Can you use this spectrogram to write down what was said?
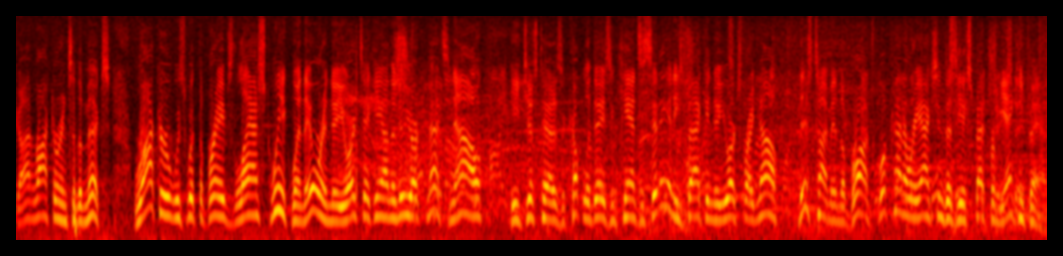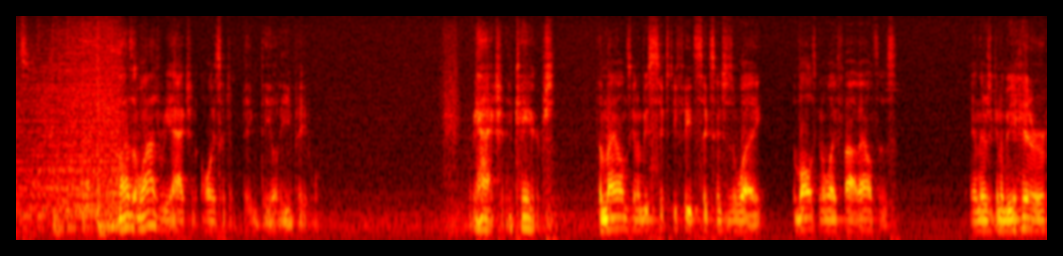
John Rocker into the mix. Rocker was with the Braves last week when they were in New York taking on the New York Mets. Now he just has a couple of days in Kansas City, and he's back in New York right now, this time in the Bronx. What kind of reaction does he expect from Yankee fans? Why is, reaction always such a big deal to you people? Reaction, who cares? The mound's going to be 60 feet, 6 inches away. The ball's going to weigh 5 ounces. And there's going to be a hitter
